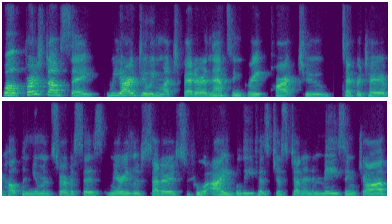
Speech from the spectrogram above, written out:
Well, first I'll say we are doing much better, and that's in great part to Secretary of Health and Human Services, Mary Lou Sudders, who I believe has just done an amazing job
